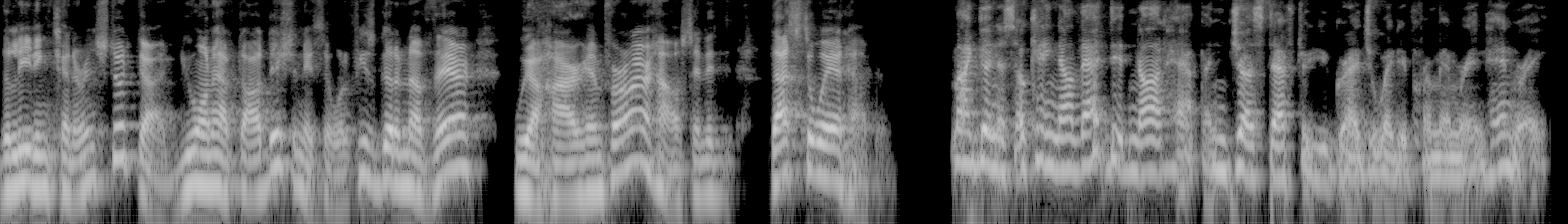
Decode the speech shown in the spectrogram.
the leading tenor in Stuttgart. You won't have to audition. They said, Well, if he's good enough there, we'll hire him for our house. And it, that's the way it happened. My goodness. Okay. Now that did not happen just after you graduated from Emory and Henry.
